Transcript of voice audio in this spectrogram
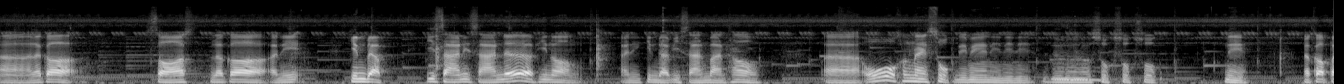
อาแล้วก็ซอสแล้วก็อันนี้กินแบบอีสานอีสานเด้อพี่น้อง อันนี้กินแบบอีสานบ้านเฮาอ่าโอ้ข้างในสุกดีเมนี่นี่นี่ดูดูดูสุกสุกสุกนี่ แล้วก็ไป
